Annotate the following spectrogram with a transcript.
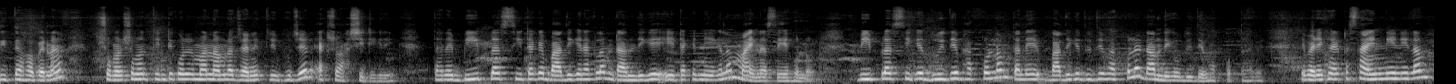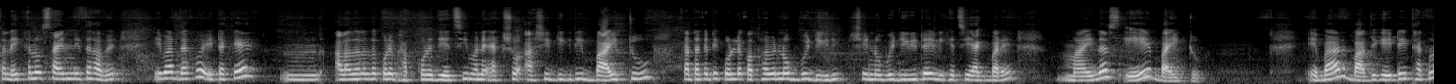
দিতে হবে না। সমান সমান তিনটি কোণের মান আমরা জানি ত্রিভুজের একশো আশি ডিগ্রি। তাহলে বি প্লাস সিটাকে বাদিকে রাখলাম, ডান দিকে এটাকে নিয়ে গেলাম মাইনাস এ হলো। বি প্লাস সিকে দুই দিয়ে ভাগ করলাম, তাহলে বাদিকে দুই দিয়ে ভাগ করলে ডান দিকেও দুই দিয়ে ভাগ করতে হবে। এবার এখানে একটা সাইন নিয়ে নিলাম, তাহলে এখানেও সাইন নিতে হবে। এবার দেখো এটাকে আলাদা আলাদা করে ভাগ করে দিয়েছি। মানে একশো আশি ডিগ্রি বাই টু কাটাকাটি করলে কত হবে নব্বই ডিগ্রি। সেই নব্বই ডিগ্রিটাই লিখেছি একবারে মাইনাস এ বাই টু। এবার বাদিকে এটাই থাকল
